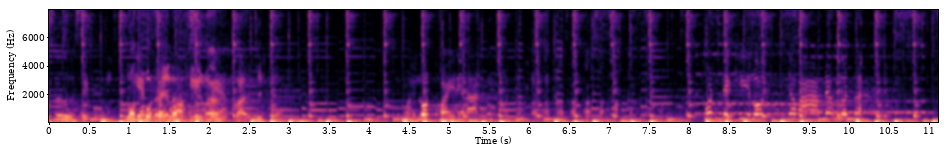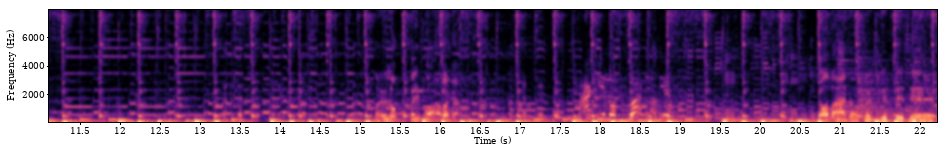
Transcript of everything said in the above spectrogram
ซื้อสิบรถพูดอะไรล่ะที่ว่าไปสิบแปด I don't forget to.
